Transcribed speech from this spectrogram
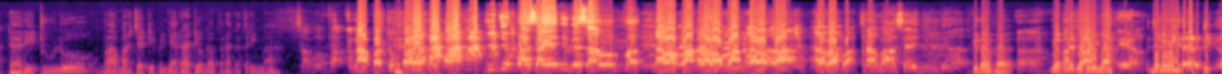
dari dulu ngelamar jadi penyiar radio nggak pernah keterima. sama Pak. Kenapa tuh Pak? Jujur Pak, saya juga sama Pak. Kenapa Pak? Kenapa Pak? Kenapa Pak? Kenapa Pak? Kenapa? Sama saya juga. Kenapa? Nggak pernah keterima. iya. Jadi penyiar radio.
